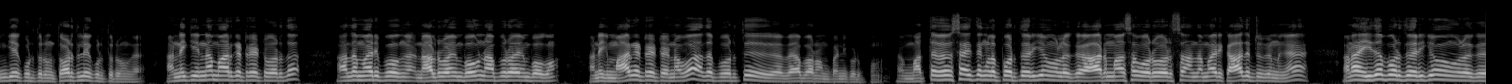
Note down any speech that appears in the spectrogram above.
இங்கே கொடுத்துருவோங்க தோட்டத்திலே கொடுத்துருவோங்க. அன்றைக்கி என்ன மார்க்கெட் ரேட் வருதோ அந்த மாதிரி போகுங்க. நாலு ரூபாயும் போகும் நாற்பது ரூபாயும் போகும். அன்றைக்கி மார்க்கெட் ரேட் என்னவோ அதை பொறுத்து வியாபாரம் பண்ணி கொடுப்போம் மற்ற விவசாயத்துங்களை பொறுத்த வரைக்கும் உங்களுக்கு ஆறு மாதம் ஒரு வருஷம் அந்த மாதிரி காத்துட்ருக்கணுங்க ஆனால் இதை பொறுத்த வரைக்கும் உங்களுக்கு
